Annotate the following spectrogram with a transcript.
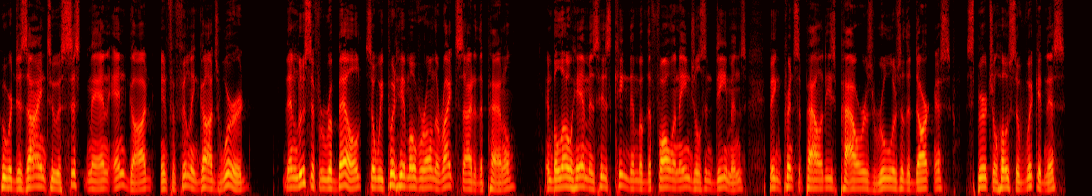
who were designed to assist man and God in fulfilling God's word. Then Lucifer rebelled, so we put him over on the right side of the panel. And below him is his kingdom of the fallen angels and demons, being principalities, powers, rulers of the darkness, spiritual hosts of wickedness,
